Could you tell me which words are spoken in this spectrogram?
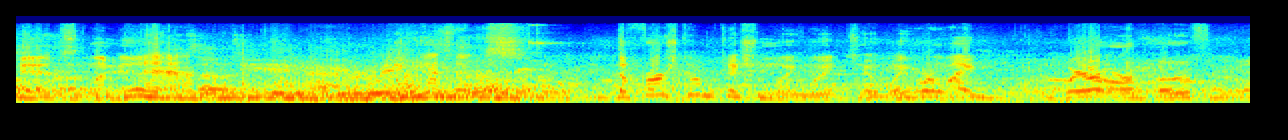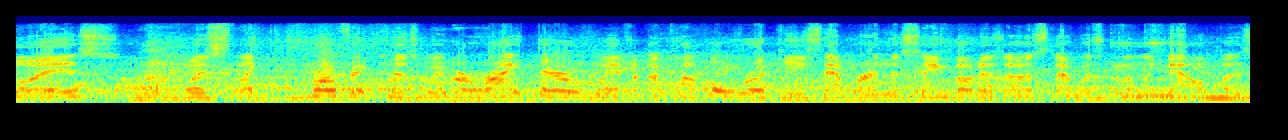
tips. Let me. Yeah. It's up to you. You're We ready had to this. go. the first competition we went to, we were like where our booth was was like perfect because we were right there with a couple rookies that were in the same boat as us that was willing to help us,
